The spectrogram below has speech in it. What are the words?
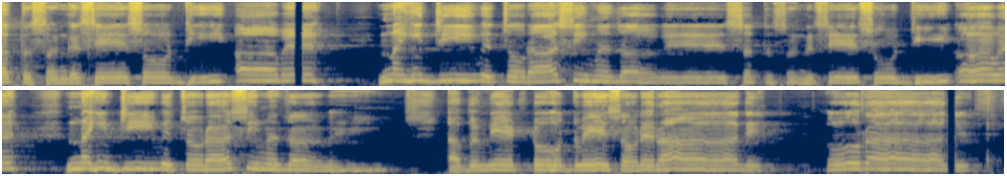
सत्संग से सोधी आवे, नहीं जीव चौरासी में जावे। सत्संग से सोधी आवे, नहीं जीव चौरासी में जावे। अब मेटो द्वेष और राग, हो राग।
